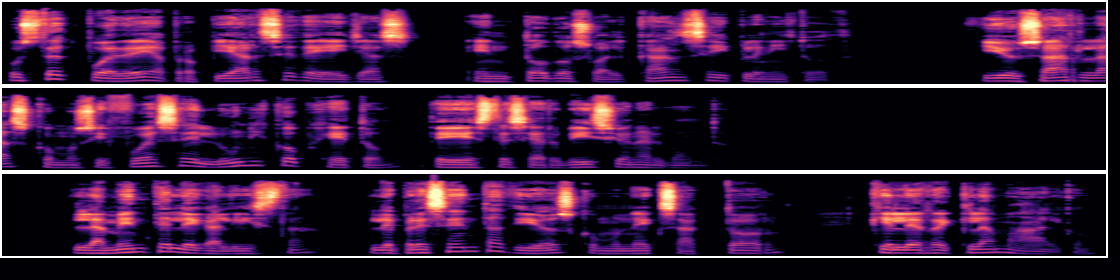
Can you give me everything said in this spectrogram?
Usted puede apropiarse de ellas en todo su alcance y plenitud y usarlas como si fuese el único objeto de este servicio en el mundo. La mente legalista le presenta a Dios como un exactor que le reclama algo,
